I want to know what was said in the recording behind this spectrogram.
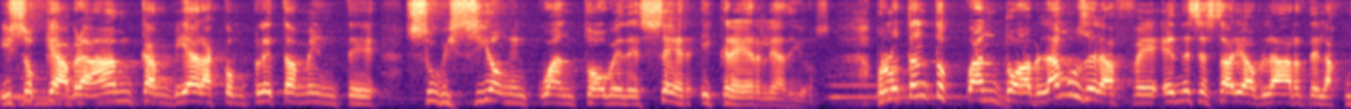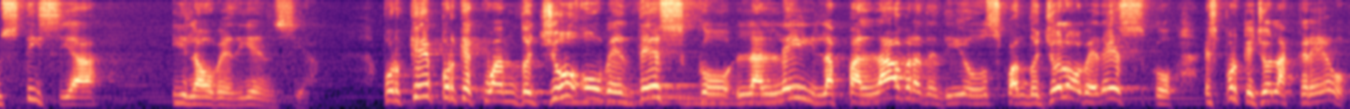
hizo que Abraham cambiara completamente su visión en cuanto a obedecer y creerle a Dios. Por lo tanto, cuando hablamos de la fe, es necesario hablar de la justicia y la obediencia. ¿Por qué? Porque cuando yo obedezco la ley, la palabra de Dios, cuando yo la obedezco, es porque yo la creo.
